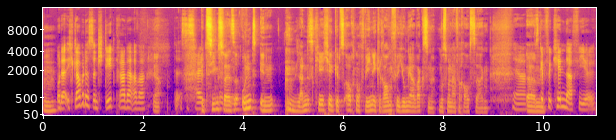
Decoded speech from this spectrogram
Mhm. Oder ich glaube, das entsteht gerade, aber ja. es ist halt. Beziehungsweise, und in Landeskirche gibt es auch noch wenig Raum für junge Erwachsene, muss man einfach auch sagen. Ja, ähm, es gibt für Kinder viel.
